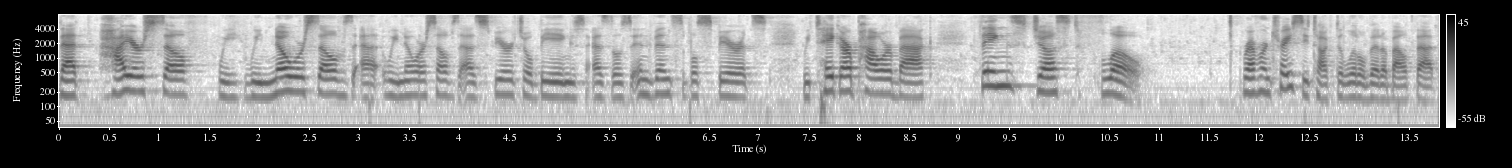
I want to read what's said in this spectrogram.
that higher self we, we know ourselves as, we know ourselves as spiritual beings as those invincible spirits. We take our power back. Things just flow. Reverend Tracy talked a little bit about that,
